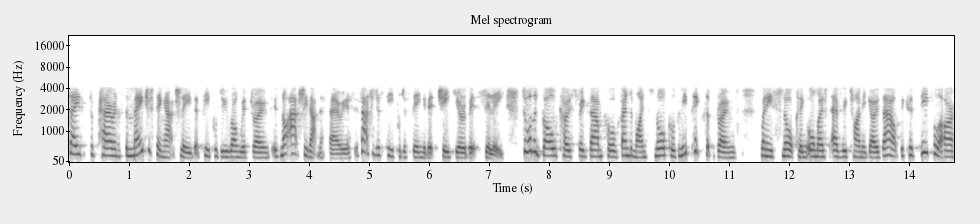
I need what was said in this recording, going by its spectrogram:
say for parents, the major thing actually that people do wrong with drones is not actually that nefarious. It's actually just people just being a bit cheeky or a bit silly. So on the Gold Coast, for example, a friend of mine snorkels and he picks up drones when he's snorkeling almost every time he goes out because people are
